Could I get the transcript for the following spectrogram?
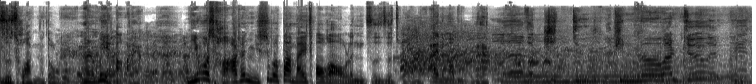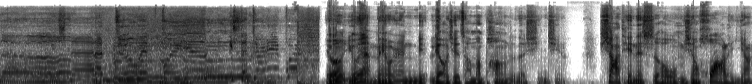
直穿呢，豆哥，那是为啥呀？你给我查查，你是不是蛋白超高了？你直直穿的，还他妈补呢？永永远没有人了解咱们胖子的心情。夏天的时候，我们像化了一样。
